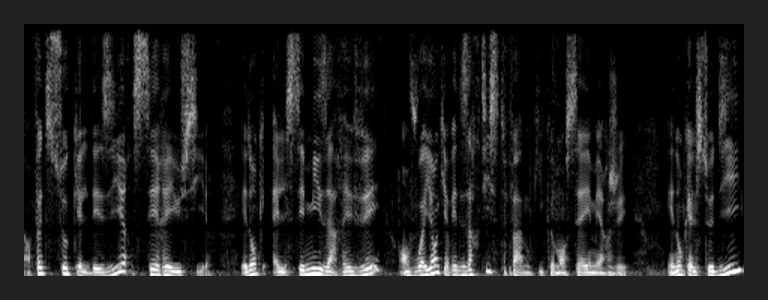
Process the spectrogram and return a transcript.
En fait, ce qu'elle désire, c'est réussir. Et donc, elle s'est mise à rêver en voyant qu'il y avait des artistes femmes qui commençaient à émerger. Et donc, elle se dit,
